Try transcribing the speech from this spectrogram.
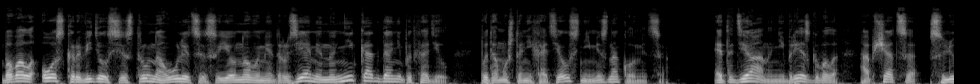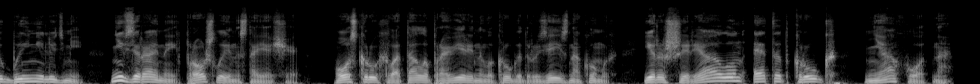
Бывало, Оскар видел сестру на улице с ее новыми друзьями, но никогда не подходил, потому что не хотел с ними знакомиться. Эта Диана не брезговала общаться с любыми людьми, невзирая на их прошлое и настоящее. Оскару хватало проверенного круга друзей и знакомых, и расширял он этот круг неохотно.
